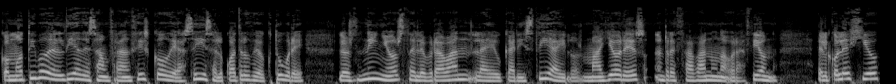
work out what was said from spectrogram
Con motivo del Día de San Francisco de Asís, el 4 de octubre, los niños celebraban la Eucaristía y los mayores rezaban una oración. El colegio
